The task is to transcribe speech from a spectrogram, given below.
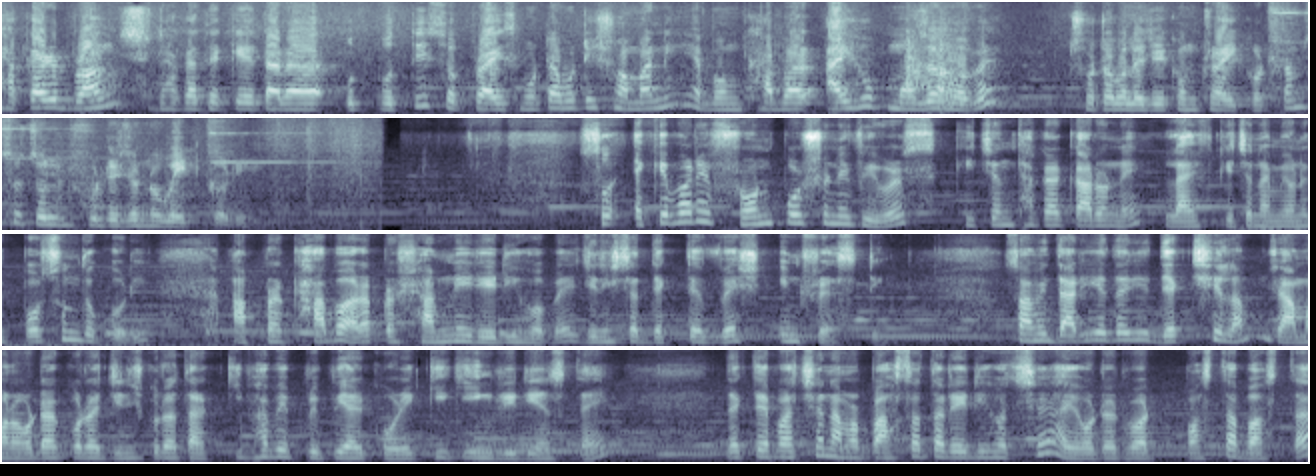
ঢাকার ব্রাঞ্চ ঢাকা থেকে তারা উৎপত্তি সো প্রাইস মোটামুটি সমানই এবং খাবার আই হোপ মজা হবে। ছোটোবেলায় যেরকম ট্রাই করতাম সো চলুন ফুডের জন্য ওয়েট করি। সো একেবারে ফ্রন্ট পোর্শনে ভিউয়ার্স কিচেন থাকার কারণে লাইফ কিচেন আমি অনেক পছন্দ করি। আপনার খাবার আপনার সামনেই রেডি হবে, জিনিসটা দেখতে বেশ ইন্টারেস্টিং সো আমি দাঁড়িয়ে দাঁড়িয়ে দেখছিলাম যে আমার অর্ডার করা জিনিসগুলো তার কীভাবে প্রিপেয়ার করে, কী কী ইনগ্রিডিয়েন্টস দেয়। দেখতে পাচ্ছেন, আমার পাস্তাটা রেডি হচ্ছে I order pasta basta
